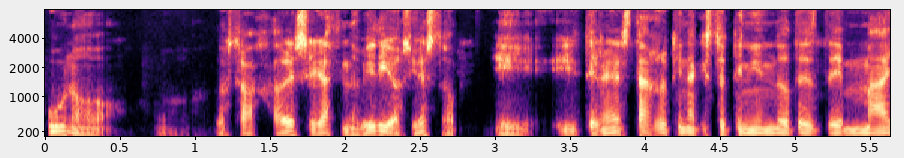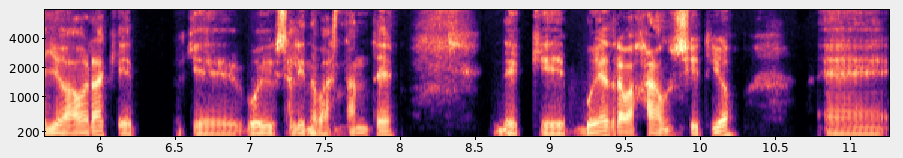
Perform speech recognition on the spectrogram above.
uno o dos trabajadores, seguir haciendo vídeos y esto. Y, y tener esta rutina que estoy teniendo desde mayo ahora, que, que voy saliendo bastante, de que voy a trabajar a un sitio eh,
